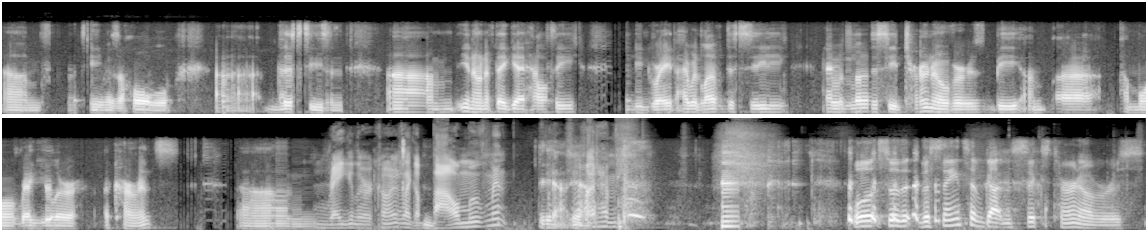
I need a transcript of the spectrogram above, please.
um, from the team as a whole uh, this season. Um, you know, and if they get healthy, it'd be great. I would love to see. I would love to see turnovers be um, uh, a more regular occurrence. Um, Regular occurrence, like a bowel movement. yeah, What yeah. I mean, well, so the, the Saints have gotten six turnovers,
